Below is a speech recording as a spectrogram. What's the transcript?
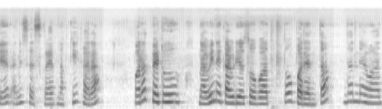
शेअर आणि सबस्क्राईब नक्की करा. परत भेटू नवीन एका व्हिडिओसोबत. तोपर्यंत धन्यवाद.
